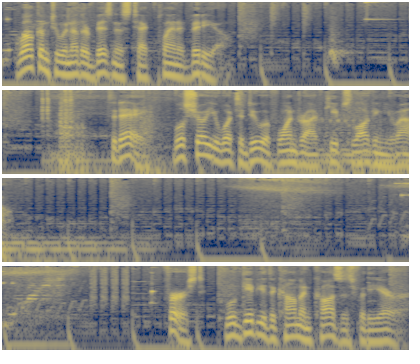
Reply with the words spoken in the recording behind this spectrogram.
Welcome to another Business Tech Planet video. Today, we'll show you what to do if OneDrive keeps logging you out. First, we'll give you the common causes for the error.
